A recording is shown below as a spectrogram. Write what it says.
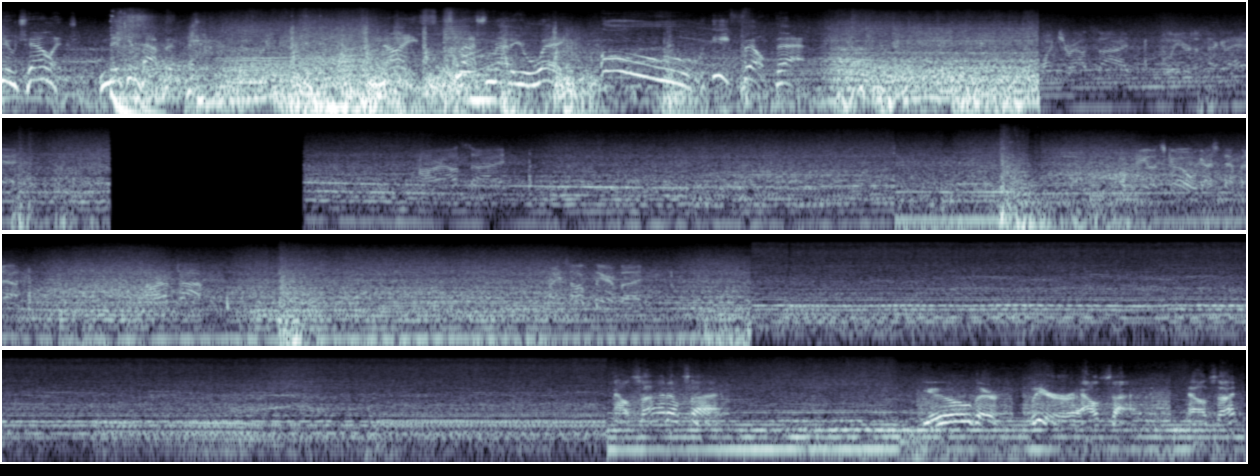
New challenge. Make it happen. Nice. Smash him out of your way. Ooh, he felt that. Outside, outside. You there. Clear outside. Outside.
